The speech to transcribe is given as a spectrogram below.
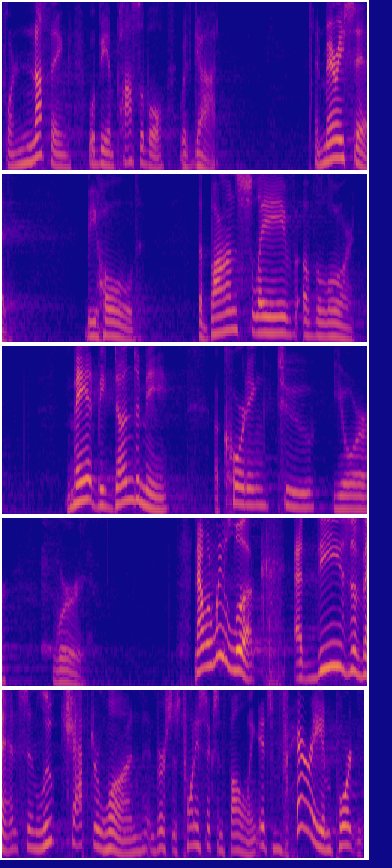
for nothing will be impossible with God. And Mary said, Behold, the bondslave of the Lord. May it be done to me according to your word. Now, when we look at these events in Luke chapter 1, in verses 26 and following, it's very important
